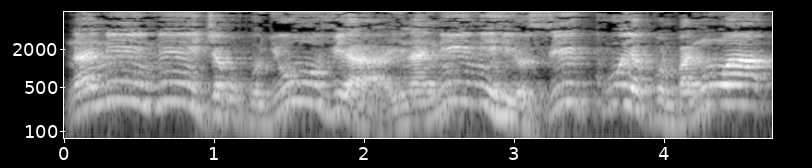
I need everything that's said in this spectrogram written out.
Na nini cha kukujuvya? Ina nini hiyo siku ya kupambanua?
